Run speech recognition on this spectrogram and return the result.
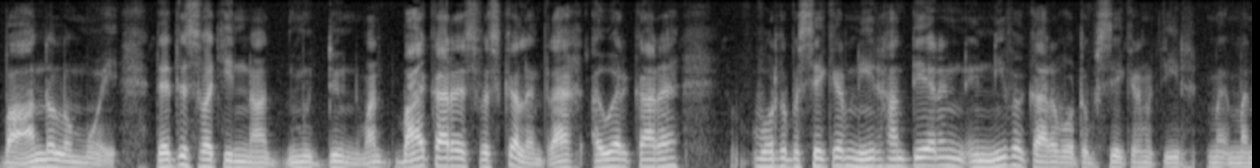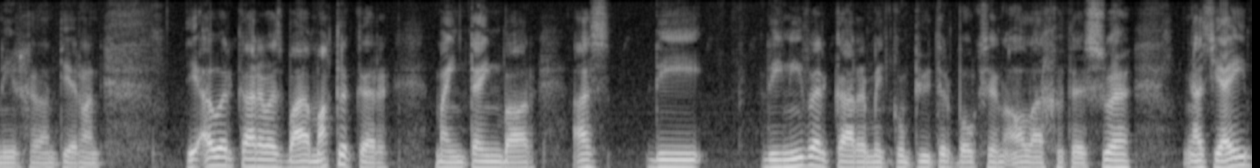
Behandel hom mooi. Dit is wat jy moet doen want baie karre is verskillend, reg? Ouer karre word op 'n sekere manier gehanteer en, en nuwe karre word op 'n sekere manier manier gehanteer want die ouer karre was baie makliker maintainbaar as die die nuwer karre met komputerbokse en al daai goeie. So as jy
